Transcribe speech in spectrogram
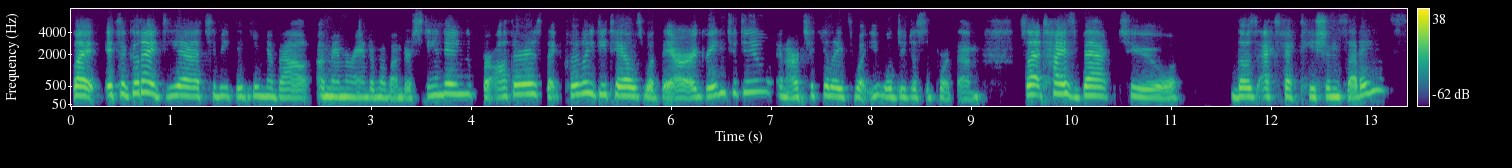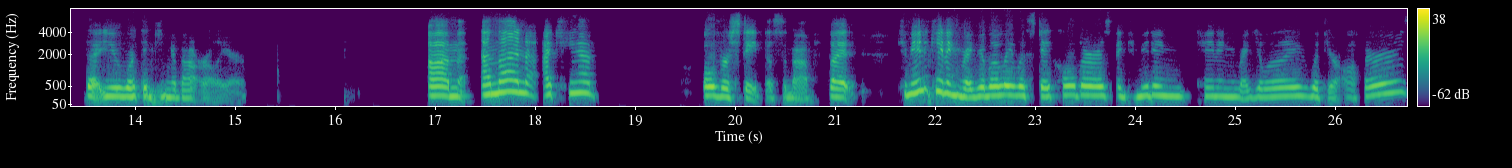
But it's a good idea to be thinking about a memorandum of understanding for authors that clearly details what they are agreeing to do and articulates what you will do to support them. So that ties back to those expectation settings that you were thinking about earlier. Um, and then I can't overstate this enough, but communicating regularly with stakeholders and communicating regularly with your authors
